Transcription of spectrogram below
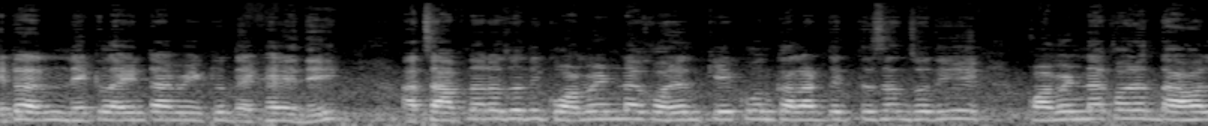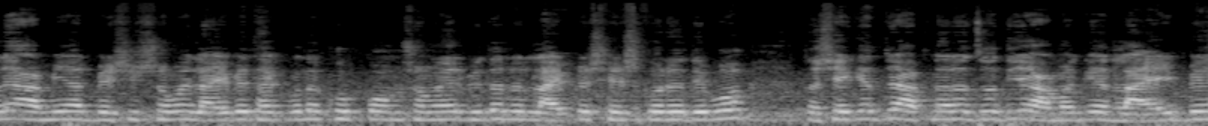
এটার নেক লাইনটা আমি একটু দেখাই দিই। আচ্ছা আপনারা যদি কমেন্ট না করেন, কে কোন কালার দেখতেছেন যদি কমেন্ট না করেন, তাহলে আমি আর বেশি সময় লাইভে থাকব না। খুব কম সময়ের ভিতরে লাইভটা শেষ করে দেব। তো সেক্ষেত্রে আপনারা যদি আমাকে লাইভে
